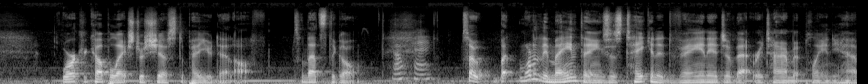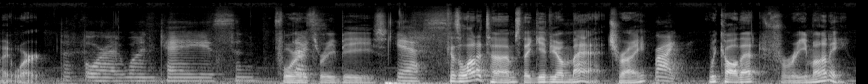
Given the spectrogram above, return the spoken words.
work a couple extra shifts to pay your debt off. So that's the goal. Okay. So, but one of the main things is taking advantage of that retirement plan you have at work. The 401ks and 403bs. Yes. Because a lot of times they give you a match, right? Right. We call that free money.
